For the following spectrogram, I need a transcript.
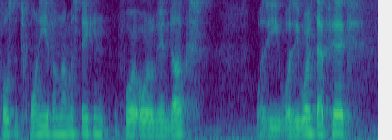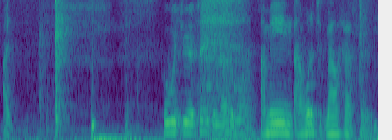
close to twenty, if I'm not mistaken, for Oregon Ducks. Was he was he worth that pick? I. Who would you have taken otherwise? I mean, I would have took Malachi Flynn.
